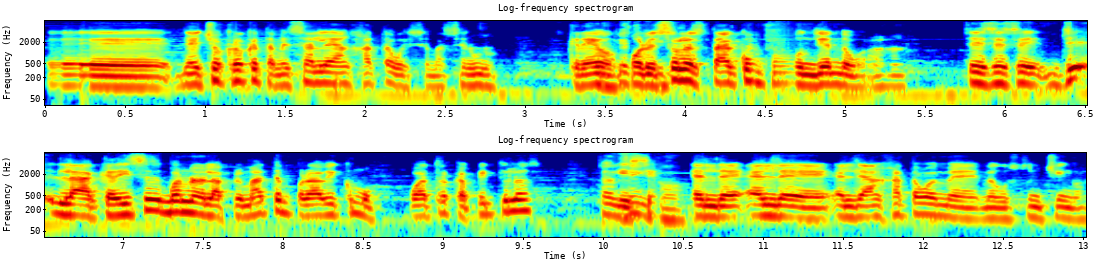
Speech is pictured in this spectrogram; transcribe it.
Eh, de hecho, creo que también sale Anne Hathaway, se me hace uno, creo, por eso lo estaba confundiendo. Sí, sí, sí. La que dices, bueno, la primera temporada vi como cuatro capítulos. Son cinco. el, de, el, de, el de Anne Hathaway me, me gustó un chingo.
